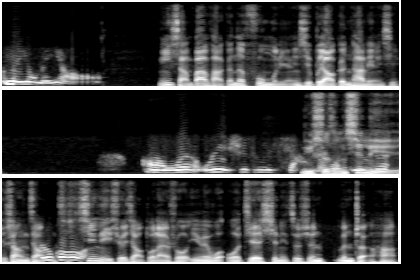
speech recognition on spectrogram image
没有没有，你想办法跟他父母联系，不要跟他联系。啊，我我也是这么想的。女士，从心理上角如果我心理学角度来说，因为我我接心理咨询问诊哈，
